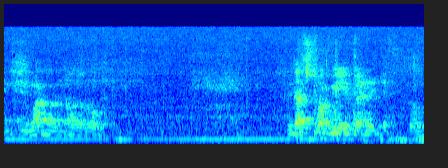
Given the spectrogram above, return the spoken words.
in, in one or another role. And that's for me a very difficult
